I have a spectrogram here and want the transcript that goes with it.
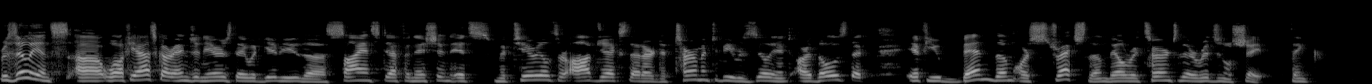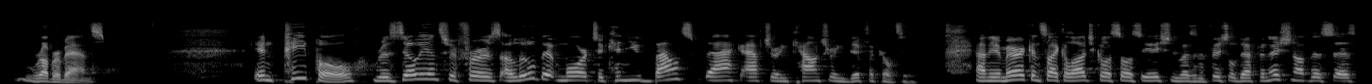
Resilience, uh, well, if you ask our engineers, they would give you the science definition. It's materials or objects that are determined to be resilient are those that, if you bend them or stretch them, they'll return to their original shape. Think rubber bands. In people, resilience refers a little bit more to can you bounce back after encountering difficulty? And the American Psychological Association, who has an official definition of this, says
